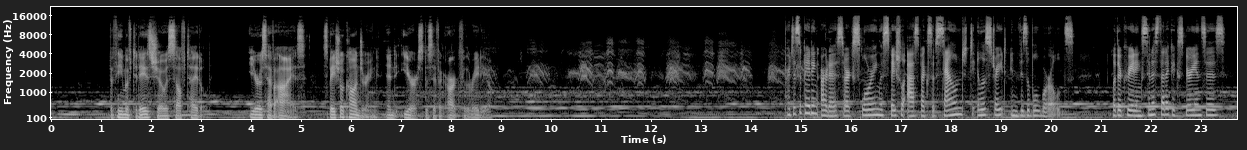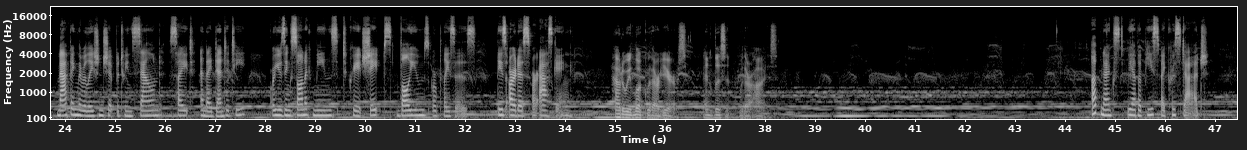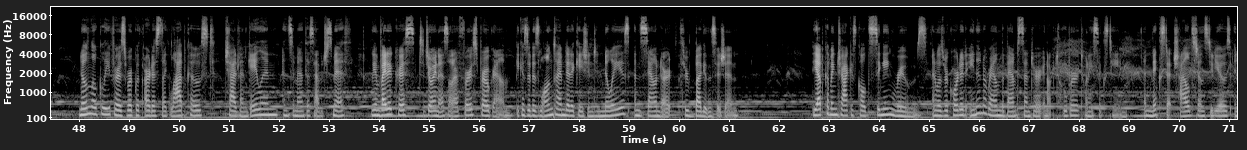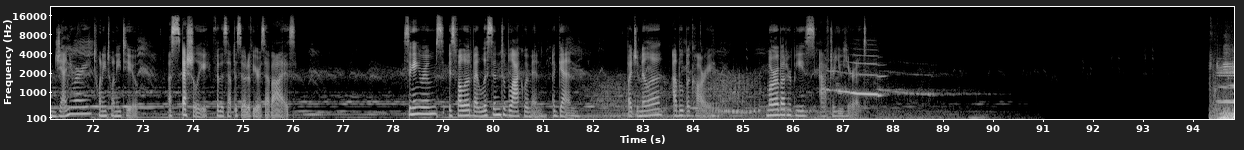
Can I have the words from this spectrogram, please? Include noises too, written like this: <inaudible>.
The theme of today's show is self titled Ears Have Eyes Spatial Conjuring and Ear Specific Art for the Radio. Participating artists are exploring the spatial aspects of sound to illustrate invisible worlds whether creating synesthetic experiences, mapping the relationship between sound, sight, and identity, or using sonic means to create shapes, volumes, or places. These artists are asking How do we look with our ears and listen with our eyes? Up next, we have a piece by Chris Dadge. Known locally for his work with artists like Lab Coast, Chad VanGaalen, and Samantha Savage Smith, we invited Chris to join us on our first program because of his longtime dedication to noise and sound art through bug incision. The upcoming track is called Singing Rooms and was recorded in and around the Banff Centre in October 2016 and mixed at Childstone Studios in January 2022, especially for this episode of Ears Have Eyes. Singing Rooms is followed by Listen to Black Women Again by Jamilah Abu-Bakare. More about her piece after you hear it. Yeah.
